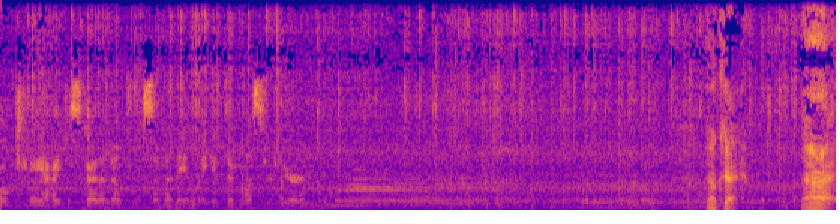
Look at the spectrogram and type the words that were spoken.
Okay, I just got a note from somebody. Let me get them mustered here. Okay. All right.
